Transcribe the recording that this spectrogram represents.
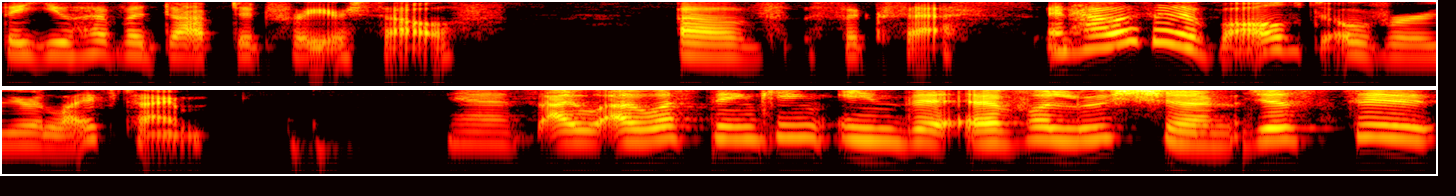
that you have adopted for yourself of success? And how has it evolved over your lifetime? Yes, I, I was thinking in the evolution, just to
